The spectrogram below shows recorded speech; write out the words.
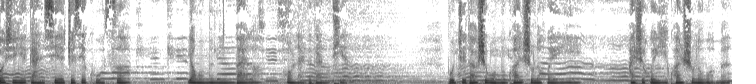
或许也感谢这些苦涩，让我们明白了后来的甘甜。不知道是我们宽恕了回忆，还是回忆宽恕了我们。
